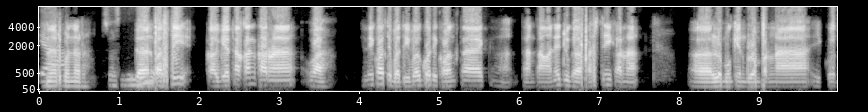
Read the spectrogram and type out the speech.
ya. bener-bener dan ya. pasti kagetnya kan karena wah ini kok tiba-tiba gue di kontak nah, tantangannya juga pasti karena uh, lu mungkin belum pernah ikut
